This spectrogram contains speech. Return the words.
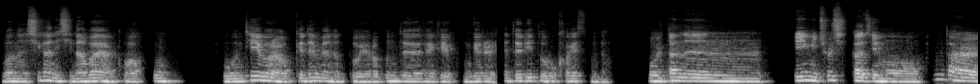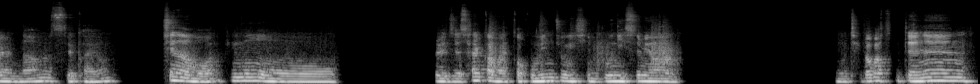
그거는 시간이 지나봐야 알 것 같고 좋은 팁을 얻게 되면 또 여러분들에게 공개를 해드리도록 하겠습니다. 뭐 일단은 게임이 출시까지 뭐 한 달 남았을까요? 혹시나 뭐 핑모모를 이제 살까 말까 고민 중이신 분이 있으면 뭐 제가 봤을 때는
